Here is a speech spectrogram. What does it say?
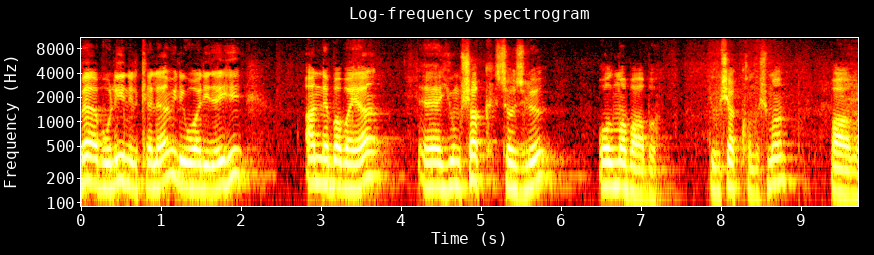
babu linil kelami li valideyhi anne babaya e, yumuşak sözlü olma babı. Yumuşak konuşma babı.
